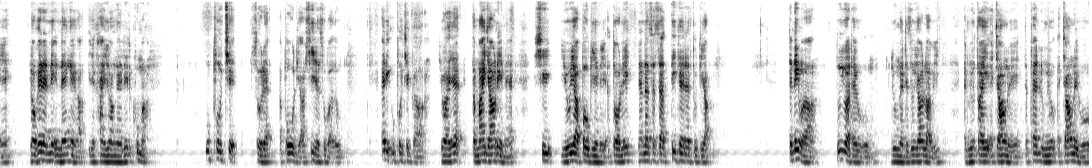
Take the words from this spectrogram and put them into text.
ရင်လောခဲ့တဲ့နေ့အနှဲငယ်ကရခိုင်ရွာငယ်လေးတစ်ခုမှာဥဖို့ချစ်ဆိုတဲ့အဖိုးတရားရှိတယ်ဆိုပါစို့အဲ့ဒီဥဖို့ချစ်ကရွာရဲ့တမိုင်းချောင်းတွေနဲ့ရှိရိုးရပုတ်ပြင်းတွေအတော်လေးနက်နက်ဆက်ဆက်တိခဲ့တဲ့သူတယောက်ဒီနေ့မှာ သူ့ရွာထဲကိုလူငယ်တစုရောက်လာပြီးအမျိုးသားရေးအကြောင်းတွေတစ်ဖက်လူမျိုးအကြောင်းတွေကို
